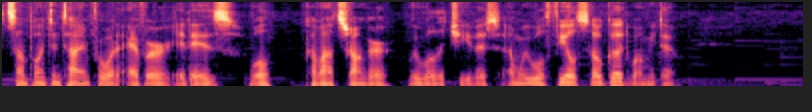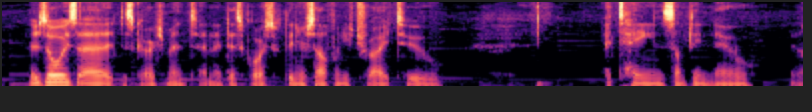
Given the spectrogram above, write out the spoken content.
at some point in time, for whatever it is, we'll come out stronger, we will achieve it, and we will feel so good when we do. There's always a discouragement and a discourse within yourself when you try to attain something new you know,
